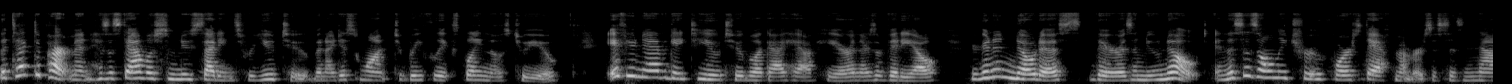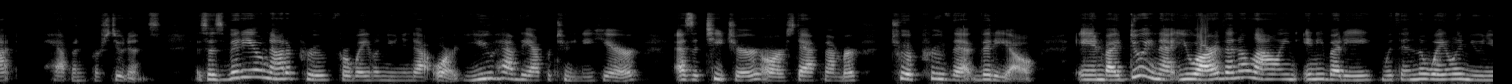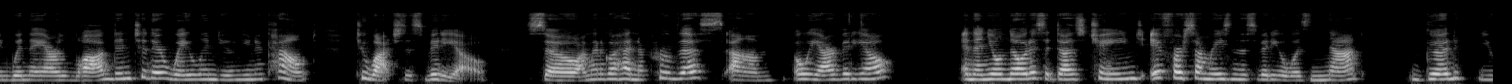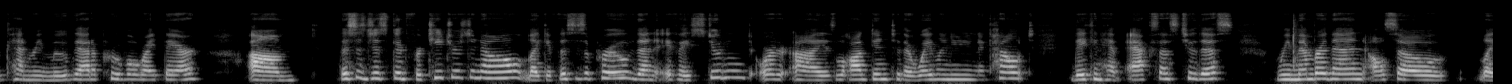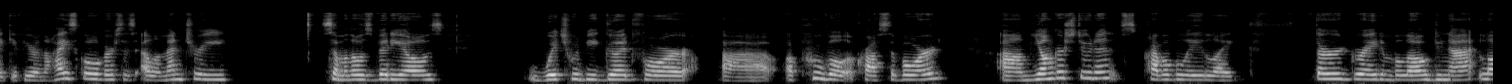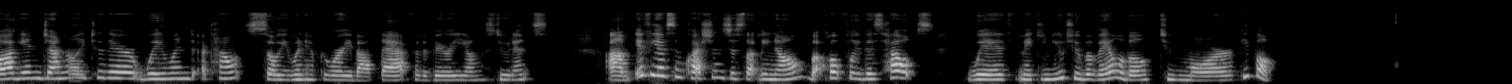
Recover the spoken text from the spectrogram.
The tech department has established some new settings for YouTube and I just want to briefly explain those to you. If you navigate to YouTube like I have here and there's a video, you're going to notice there is a new note and this is only true for staff members. This does not happen for students. It says video not approved for waylandunion.org. You have the opportunity here as a teacher or a staff member to approve that video. And by doing that, you are then allowing anybody within the Wayland Union, when they are logged into their Wayland Union account, to watch this video. So I'm going to go ahead and approve this um, OER video. And then you'll notice it does change. If for some reason this video was not good, you can remove that approval right there. Um, this is just good for teachers to know, like if this is approved, then if a student or uh, is logged into their Wayland Union account, they can have access to this. Remember then also, like if you're in the high school versus elementary, some of those videos, which would be good for uh, approval across the board. Um, younger students, probably like third grade and below do not log in generally to their Wayland accounts, so you wouldn't have to worry about that for the very young students. Um, if you have some questions, just let me know, but hopefully this helps with making YouTube available to more people.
